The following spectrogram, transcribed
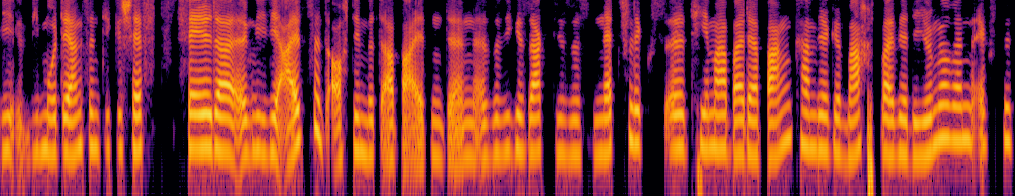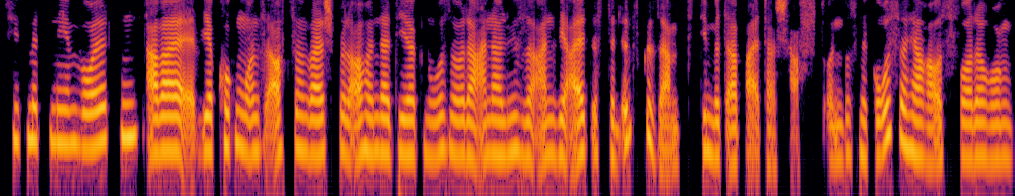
wie, wie modern sind die Geschäftsfelder, irgendwie wie alt sind auch die Mitarbeitenden. Also wie gesagt, dieses Netflix-Thema bei der Bank haben wir gemacht, weil wir die Jüngeren explizit mitnehmen wollten. Aber wir gucken uns auch zum Beispiel auch in der Diagnose oder Analyse an, wie alt ist denn insgesamt die Mitarbeiterschaft. Und ist eine große Herausforderung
